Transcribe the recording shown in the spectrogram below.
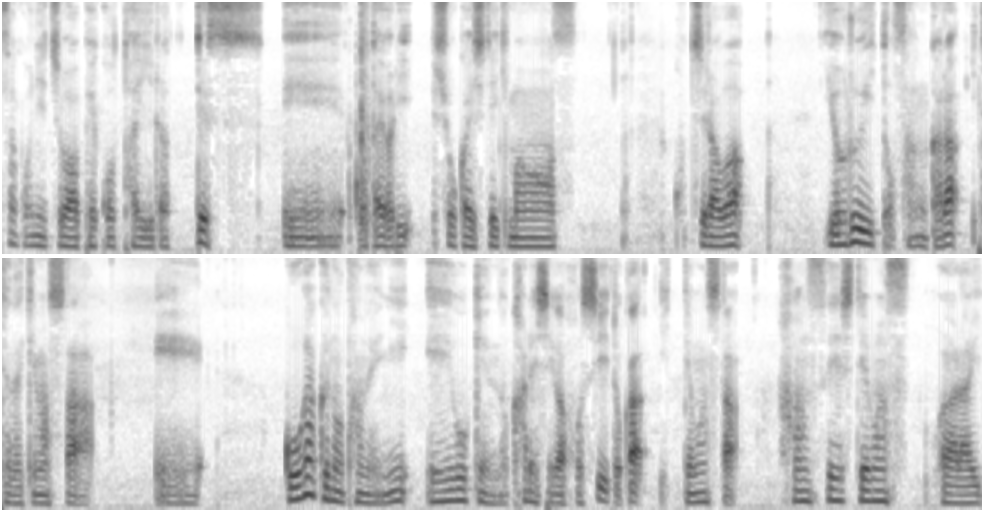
さんこんにちは、ペコ平です。えー、お便り紹介していきます。こちらは、夜糸さんからいただきました。えー、語学のために英語圏の彼氏が欲しいとか言ってました。反省してます。笑い。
